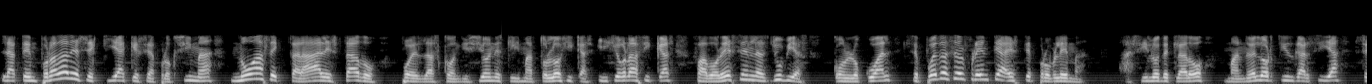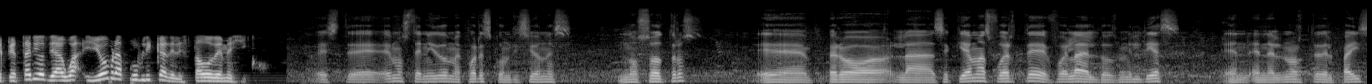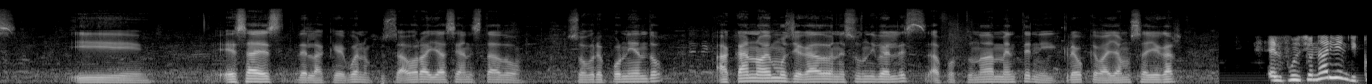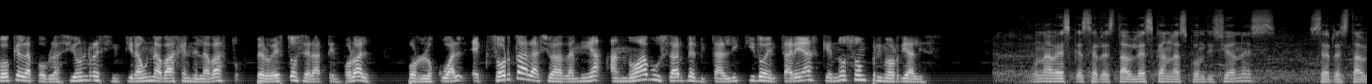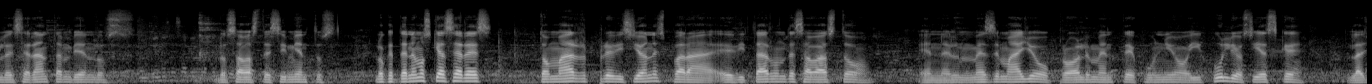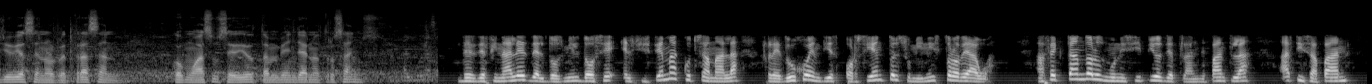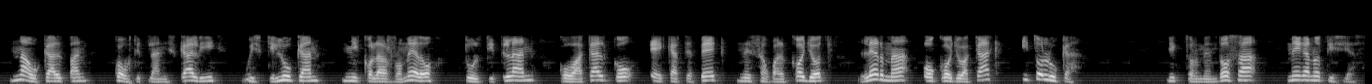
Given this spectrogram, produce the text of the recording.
La temporada de sequía que se aproxima no afectará al estado, pues las condiciones climatológicas y geográficas favorecen las lluvias, con lo cual se puede hacer frente a este problema. Así lo declaró Manuel Ortiz García, secretario de Agua y Obra Pública del Estado de México. Este, hemos tenido mejores condiciones nosotros, eh, pero la sequía más fuerte fue la del 2010 en, en el norte del país y esa es de la que, bueno, pues ahora ya se han estado sobreponiendo. Acá no hemos llegado en esos niveles, afortunadamente, ni creo que vayamos a llegar. El funcionario indicó que la población resentirá una baja en el abasto, pero esto será temporal, por lo cual exhorta a la ciudadanía a no abusar del vital líquido en tareas que no son primordiales. Una vez que se restablezcan las condiciones, se restablecerán también los, los abastecimientos. Lo que tenemos que hacer es tomar previsiones para evitar un desabasto en el mes de mayo o probablemente junio y julio, si es que las lluvias se nos retrasan, como ha sucedido también ya en otros años. Desde finales del 2012, el sistema Cutzamala redujo en 10% el suministro de agua, afectando a los municipios de Tlalnepantla, Atizapán, Naucalpan, Cuautitlán Izcalli, Huizquilucan, Nicolás Romero, Tultitlán, Coacalco, Ecatepec, Nezahualcóyotl, Lerma, Ocoyoacac y Toluca. Víctor Mendoza, Mega Noticias.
